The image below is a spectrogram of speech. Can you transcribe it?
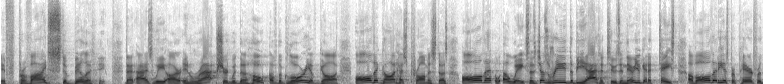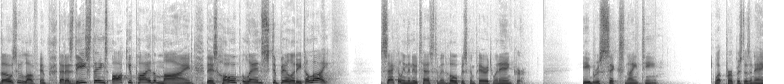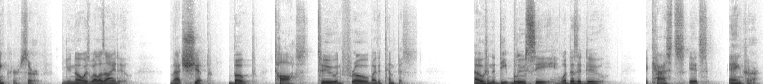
It provides stability that as we are enraptured with the hope of the glory of God, all that God has promised us, all that awaits us, just read the Beatitudes, and there you get a taste of all that He has prepared for those who love Him. That as these things occupy the mind, this hope lends stability to life. Secondly, in the New Testament, hope is compared to an anchor. Hebrews 6:19. What purpose does an anchor serve? You know as well as I do. That ship boat tossed to and fro by the tempest. Out in the deep blue sea, what does it do? It casts its anchor.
